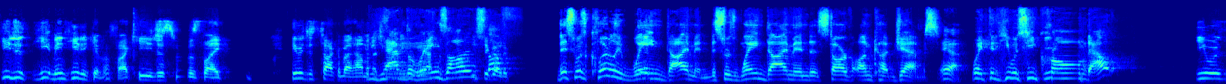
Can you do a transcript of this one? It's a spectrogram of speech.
he just, he, I mean, he didn't give a fuck. He just was like, he would just talk about how much he have money the he had. rings on and used to go stuff? to- this was clearly Wayne Diamond. This was Wayne Diamond, star of Uncut Gems. Yeah. Wait, did he was he chromed out? He was,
